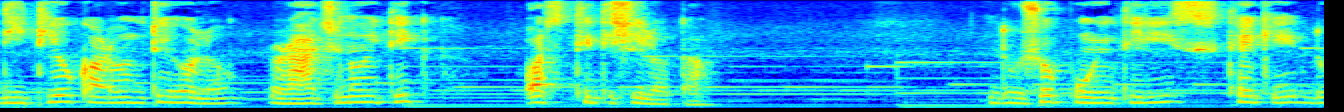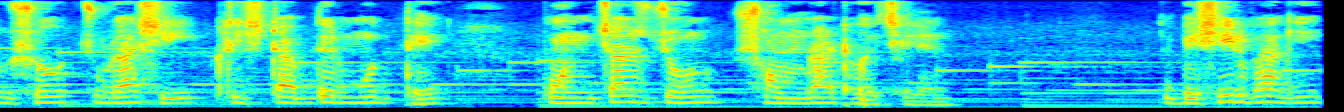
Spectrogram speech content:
দ্বিতীয় কারণটি হল রাজনৈতিক অস্থিতিশীলতা। দুশো পঁয়ত্রিশ থেকে দুশো চুরাশি খ্রিস্টাব্দের মধ্যে পঞ্চাশ জন সম্রাট হয়েছিলেন। বেশিরভাগই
